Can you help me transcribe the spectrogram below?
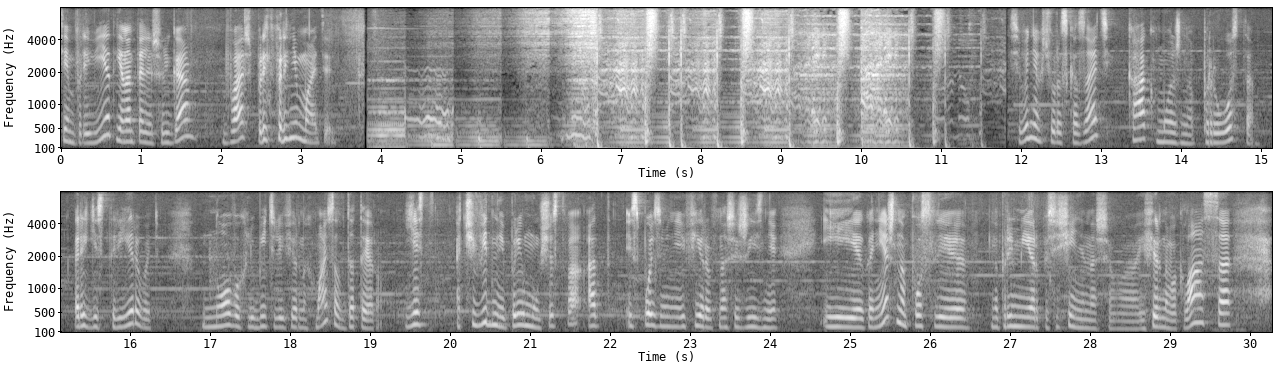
Всем привет, я Наталья Шульга, ваш предприниматель. Сегодня я хочу рассказать, как можно просто регистрировать новых любителей эфирных масел в Дотеру. Есть очевидные преимущества от использования эфиров в нашей жизни. И, конечно, после, например, посещения нашего эфирного класса,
